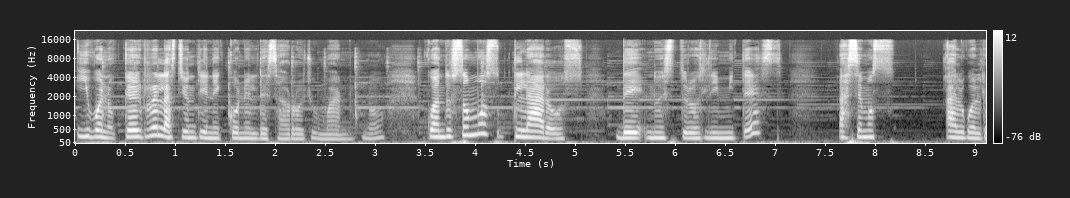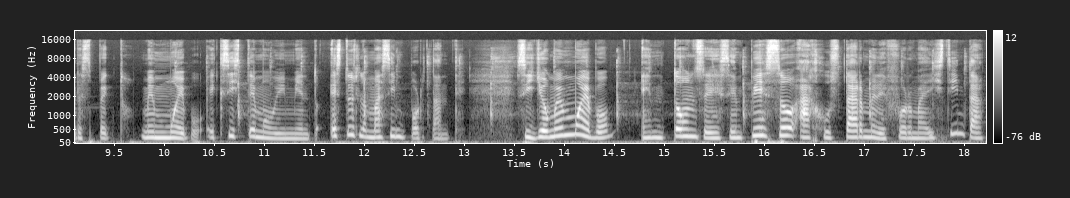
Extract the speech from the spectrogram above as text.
Y bueno, ¿qué relación tiene con el desarrollo humano? ¿no? Cuando somos claros de nuestros límites, hacemos algo al respecto. Me muevo, existe movimiento. Esto es lo más importante. Si yo me muevo, entonces empiezo a ajustarme de forma distinta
